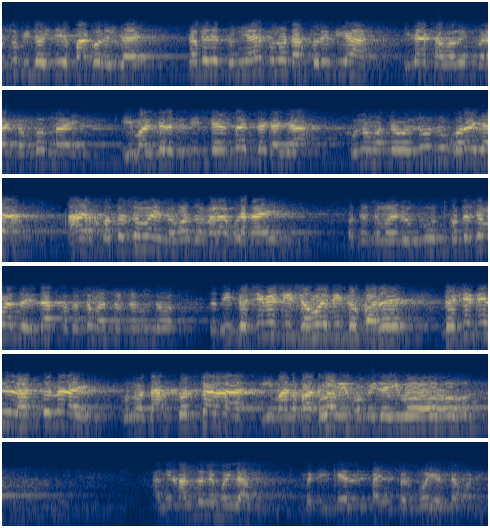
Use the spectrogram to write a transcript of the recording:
অসুবিধা হয়ে যায় পাগল হয়ে যায় তাদের দুনিয়ার কোনো ডাক্তারে দিয়া ইলা স্বাভাবিক করা সম্ভব নাই। এই মানুষের যদি শেষ দেখাইয়া, কোনো মতে অজু উজু করাইয়া, আর কত সময় নমাজ খাড়া করে খায় কত সময় রুকুত, কত সময় সজিদাত কত সময় তসবুদ যদি বেশি বেশি সময় দিতে পারে, বেশি দিন লাগতো নাই, কোন ডাক্তার ছাড়া ইমান পাগলামি কমে যাইব। আমি খান্তনে কইলাম মেডিকেল সায়েন্সের বই আছে মানে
